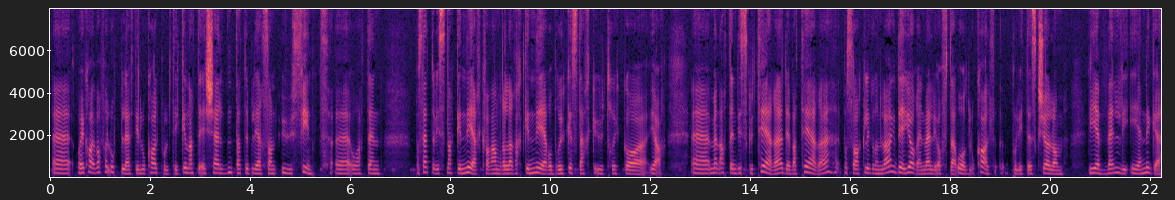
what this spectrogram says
Og jeg har i hvert fall opplevd i lokalpolitikken at det er sjeldent at det blir sånn ufint, og at en på sett og vis snakker ned hverandre eller rakker ned og bruker sterke uttrykk og ja. Eh, men at en diskuterer, debatterer på saklig grunnlag, det gjør en veldig ofte òg lokalpolitisk, selv om vi er veldig enige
